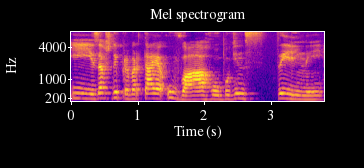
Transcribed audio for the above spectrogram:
і завжди привертає увагу, бо він стильний,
